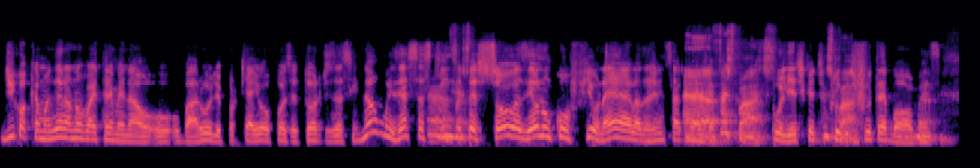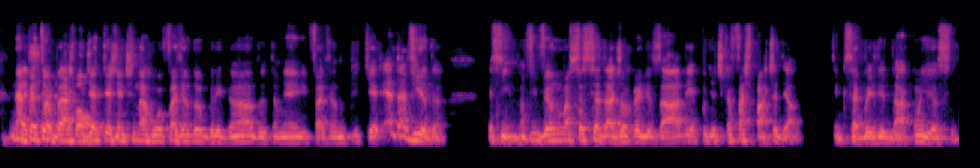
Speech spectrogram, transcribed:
De qualquer maneira, não vai terminar o, o, barulho, porque aí o opositor diz assim: não, mas essas 15 é, pessoas, eu não confio nelas, a gente sabe é, é faz parte. política de faz clube parte. de futebol. Mas, Na mas Petrobras é podia ter gente na rua fazendo, brigando também, fazendo piquete. É da vida assim, nós vivemos numa sociedade organizada e a política faz parte dela. Tem que saber lidar com isso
